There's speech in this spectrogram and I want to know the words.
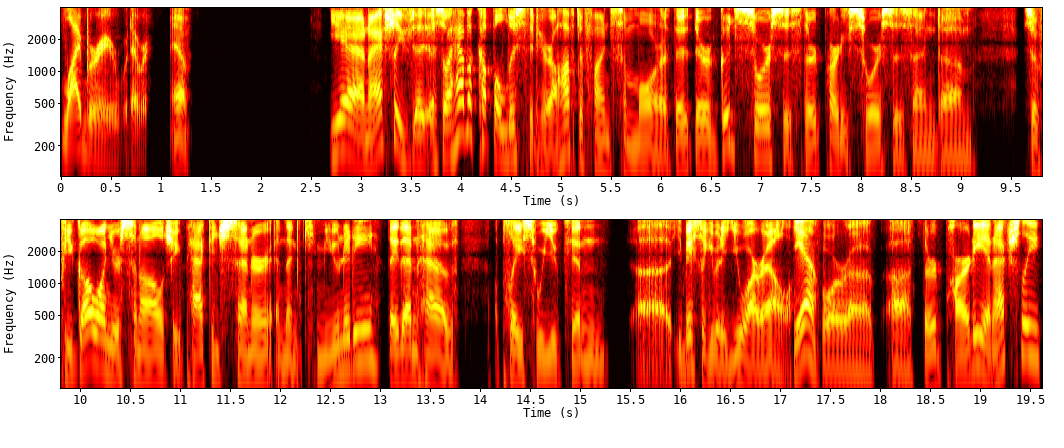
library or whatever. Yeah. Yeah, and I actually, so I have a couple listed here. I'll have to find some more. There, there are good sources, third party sources, and um, so if you go on your Synology package center and then community, they then have a place where you can uh, you basically give it a URL yeah. for a, a third party. And actually,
